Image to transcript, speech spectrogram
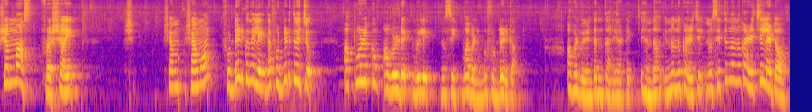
ഷമ്മാസ് ഫ്രഷായി. ഷമോൻ ഫുഡ് എടുക്കുന്നില്ലേ? ഇതാ ഫുഡ് എടുത്തു വെച്ചു. അപ്പോഴേക്കും അവളുടെ വിളി നുസി വാ പെണ്ണുങ്ങ് ഫുഡ് എടുക്കാം അവൾ വേണ്ടെന്ന് തലയാട്ടി. എന്താ ഇന്നൊന്നും കഴിച്ചില്ല നുസിത്ത് ഇന്നൊന്നും കഴിച്ചില്ല കേട്ടോ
